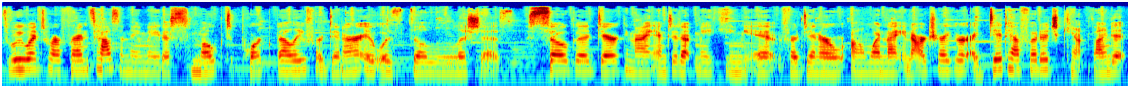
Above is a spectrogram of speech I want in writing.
So we went to our friend's house and they made a smoked pork belly for dinner. It was delicious. So good. Derek and I ended up making it for dinner um, one night in our Traeger. I did have footage, can't find it.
